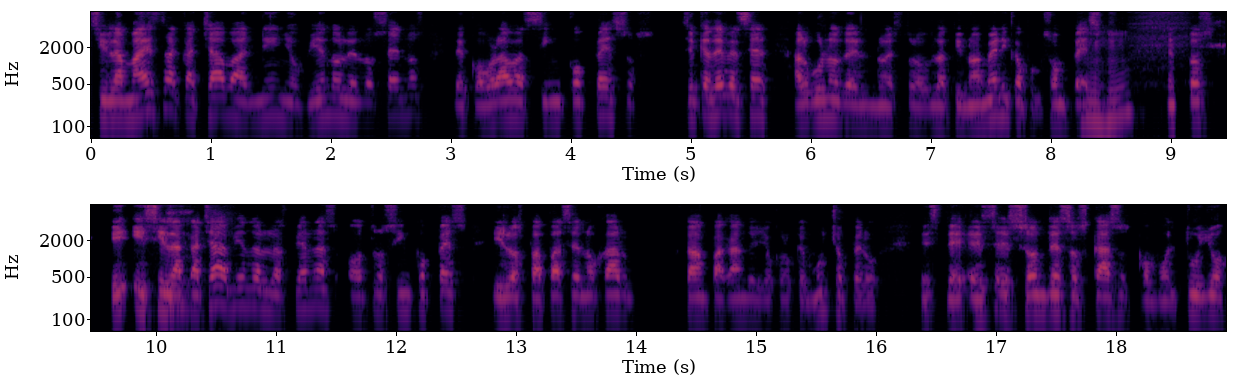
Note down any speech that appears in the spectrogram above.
si, la maestra cachaba al niño viéndole los senos, le cobraba cinco pesos. Así que debe ser alguno de nuestros Latinoamérica, porque son pesos. Entonces, y, y, si la cachaba viéndole las piernas, otros cinco pesos. Y los papás se enojaron estaban pagando yo creo que mucho, pero este, son de esos casos como el tuyo,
